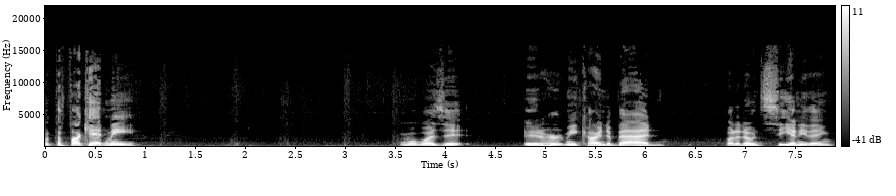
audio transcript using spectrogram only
What the fuck hit me? What was it? It hurt me kinda bad. But I don't see anything.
